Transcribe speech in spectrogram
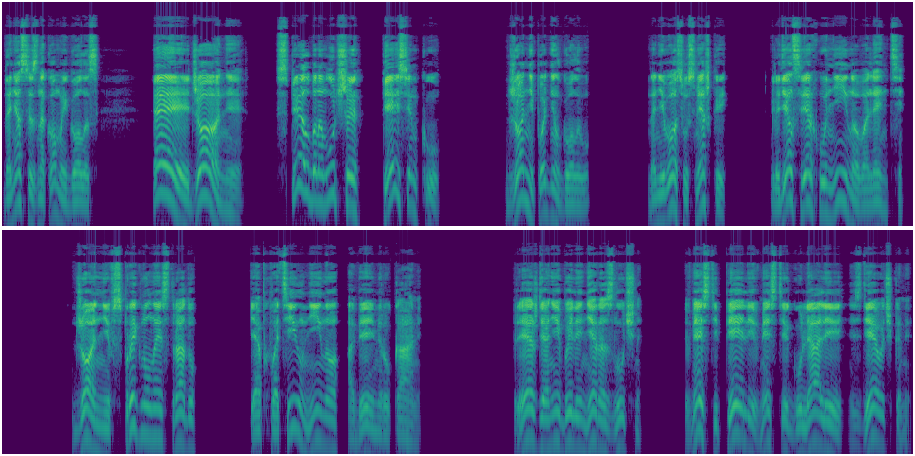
донесся знакомый голос. — Эй, Джонни, Спел бы нам лучше песенку. Джонни поднял голову. На него с усмешкой глядел сверху Нино Валенти. Джонни вспрыгнул на эстраду и обхватил Нино обеими руками. Прежде они были неразлучны. Вместе пели, вместе гуляли с девочками.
